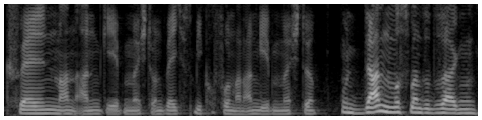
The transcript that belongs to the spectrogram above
Quellen man angeben möchte und welches Mikrofon man angeben möchte. Und dann muss man sozusagen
